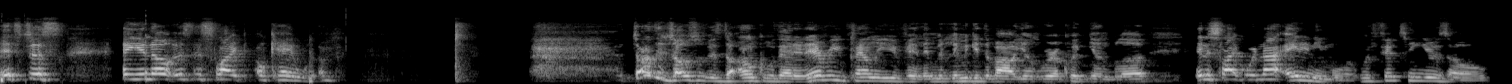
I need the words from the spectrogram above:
It's just, and you know, it's it's like okay. um, Jonathan Joseph is the uncle that at every family event, let me let me get the ball young, real quick, young blood. And it's like we're not eight anymore. We're 15 years old.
